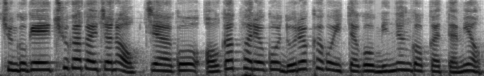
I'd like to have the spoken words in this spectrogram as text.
중국의 추가 발전을 억제하고 억압하려고 노력하고 있다고 믿는 것 같다며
